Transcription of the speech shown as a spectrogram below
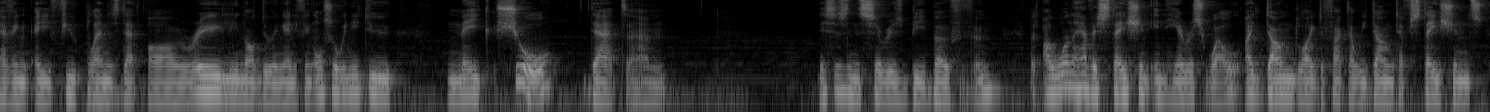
having a few planets that are really not doing anything. Also, we need to make sure that um, this is in Sirius B, both of them. But I want to have a station in here as well. I don't like the fact that we don't have stations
